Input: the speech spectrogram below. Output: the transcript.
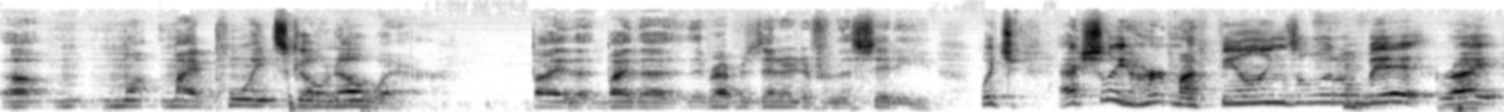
uh, m- my points go nowhere by the by the, the representative from the city, which actually hurt my feelings a little bit, right?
